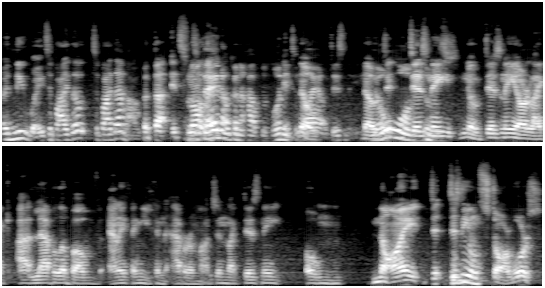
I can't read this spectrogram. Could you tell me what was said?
a new way to buy the, to buy them out. But that it's not they're like, not going to have the money to No. buy out Disney. no, no Di- one Disney does. no Disney are like a level above anything you can ever imagine. Like Disney own now D- Disney owns Star Wars.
